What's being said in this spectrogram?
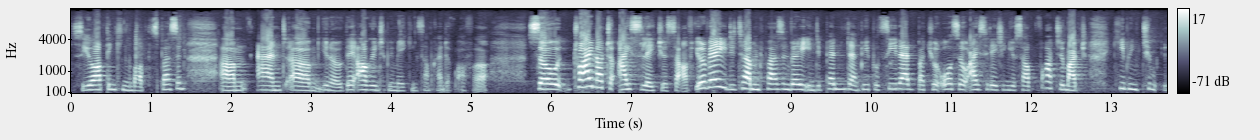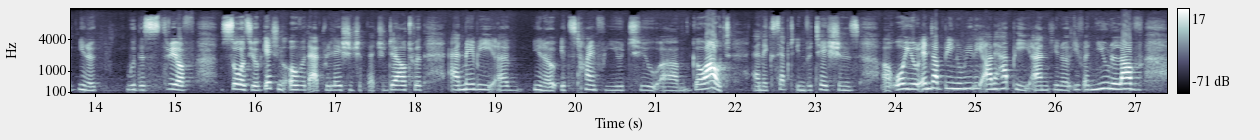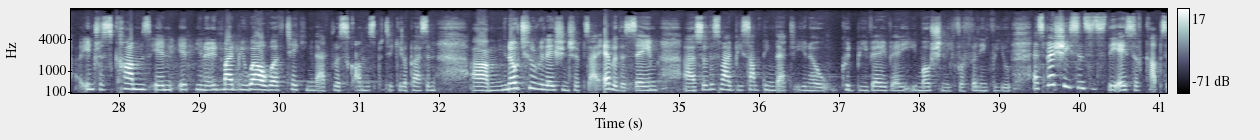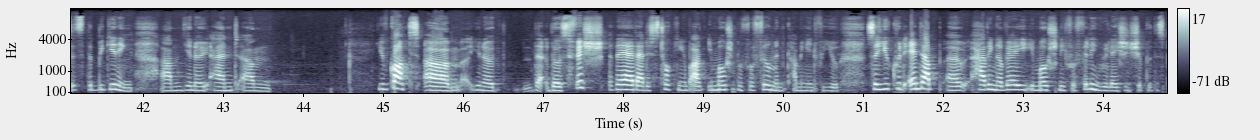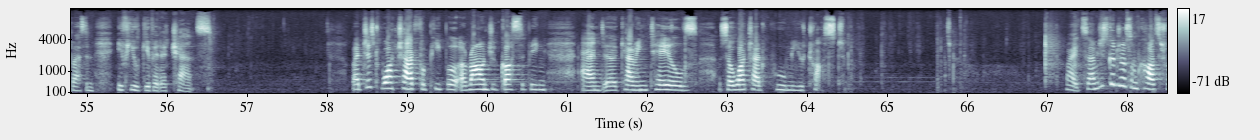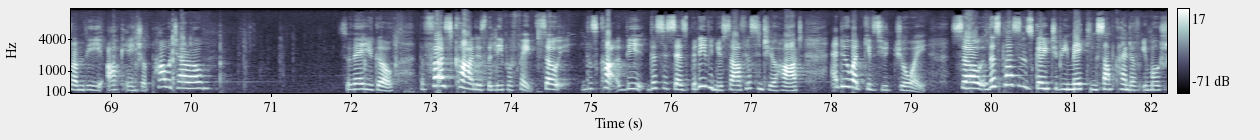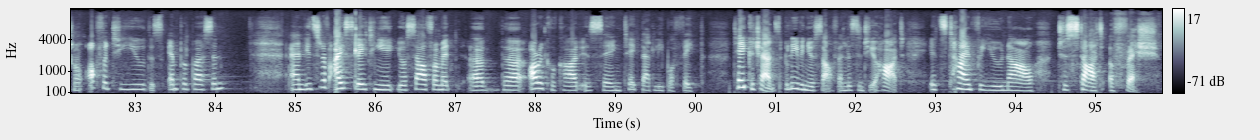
So you are thinking about this person um, and, um, you know, they are going to be making some kind of offer. So try not to isolate yourself. You're a very determined person, very independent, and people see that, but you're also isolating yourself far too much, keeping too, you know, with this three of swords you're getting over that relationship that you dealt with. And maybe uh, you know it's time for you to um, go out and accept invitations uh, or you end up being really unhappy. And you know if a new love interest comes in it you know it might be well worth taking that risk on this particular person. Um, no two relationships are ever the same uh, so this might be something that you know could be very very emotionally fulfilling for you especially since it's the ace of cups it's the beginning um, you know and um, You've got, um, you know, th those fish there that is talking about emotional fulfillment coming in for you. So you could end up uh, having a very emotionally fulfilling relationship with this person if you give it a chance. But just watch out for people around you gossiping and uh, carrying tales. So watch out whom you trust. Right, so I'm just going to draw some cards from the Archangel Power Tarot. So there you go. The first card is the leap of faith. So this card, the, this is, says, believe in yourself, listen to your heart, and do what gives you joy. So this person is going to be making some kind of emotional offer to you, this emperor person. And instead of isolating yourself from it, uh, the oracle card is saying, take that leap of faith. Take a chance, believe in yourself, and listen to your heart. It's time for you now to start afresh.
